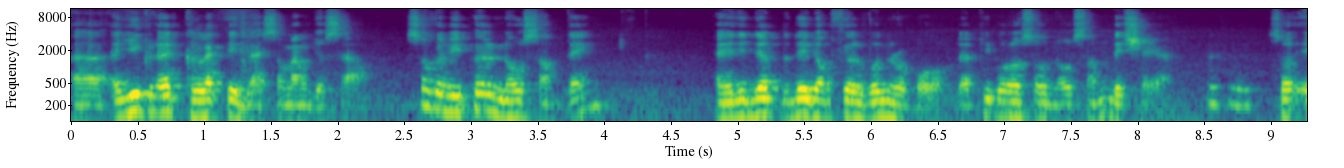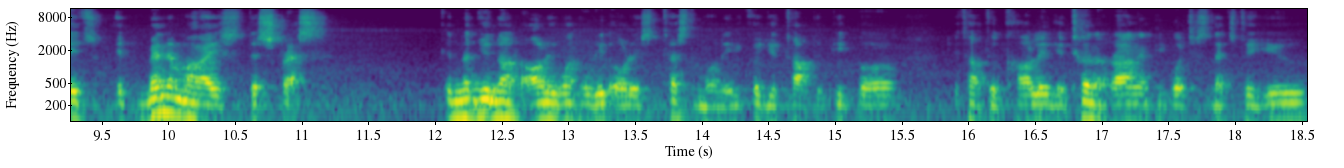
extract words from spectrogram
Uh, and you create collectiveness among yourself. So when people know something, and they don't, they don't feel vulnerable, that people also know something, they share. hmm So it's, it minimizes the stress. You're not, you're not the only one who read all this testimony because you talk to people, you talk to colleagues, you turn around and people just next to you,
